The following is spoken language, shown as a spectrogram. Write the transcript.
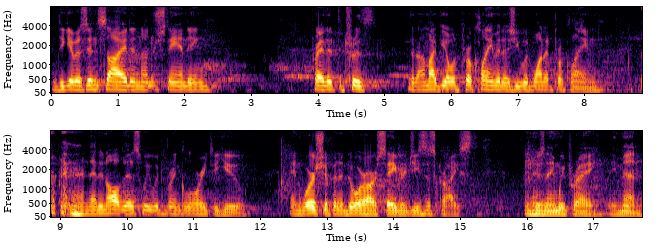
and to give us insight and understanding. Pray that the truth, that I might be able to proclaim it as you would want it proclaimed, and that in all this we would bring glory to you and worship and adore our Savior Jesus Christ, in whose name we pray. Amen.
